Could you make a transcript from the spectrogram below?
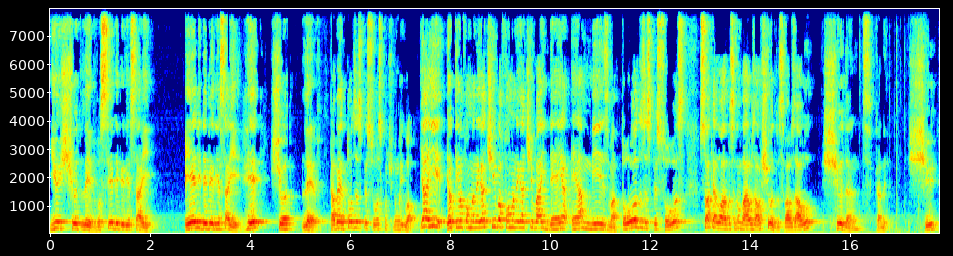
You should live. Você deveria sair. Ele deveria sair. He should live. Tá vendo? Todas as pessoas continuam igual. E aí, eu tenho a forma negativa. A forma negativa, a ideia é a mesma. Todas as pessoas, só que agora você não vai usar o should, você vai usar o shouldn't. Cadê? Should.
